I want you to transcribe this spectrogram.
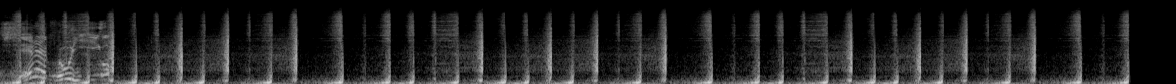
Shit,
